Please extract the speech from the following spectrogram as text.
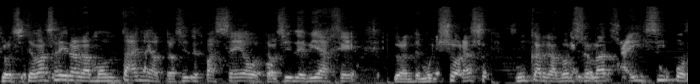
pero si te vas a ir a la montaña o te vas a ir de paseo o te vas a ir de viaje durante muchas horas, un cargador solar ahí sí por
